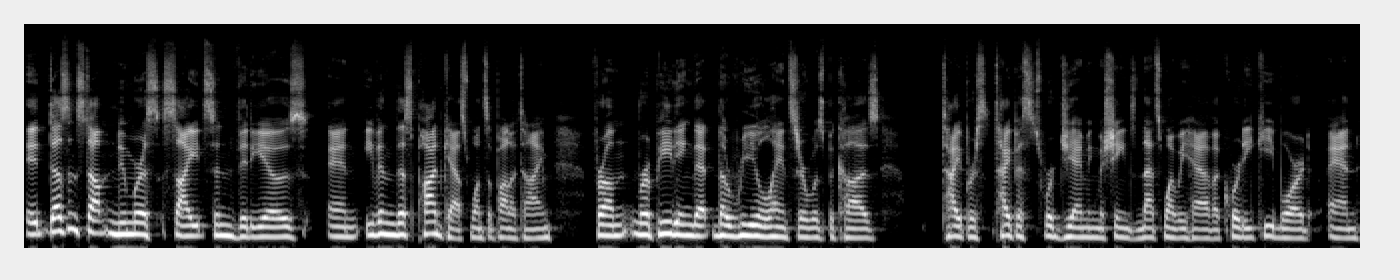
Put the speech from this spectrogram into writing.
It doesn't stop numerous sites and videos, and even this podcast, once upon a time, from repeating that the real answer was because typers, typists were jamming machines, and that's why we have a QWERTY keyboard, and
